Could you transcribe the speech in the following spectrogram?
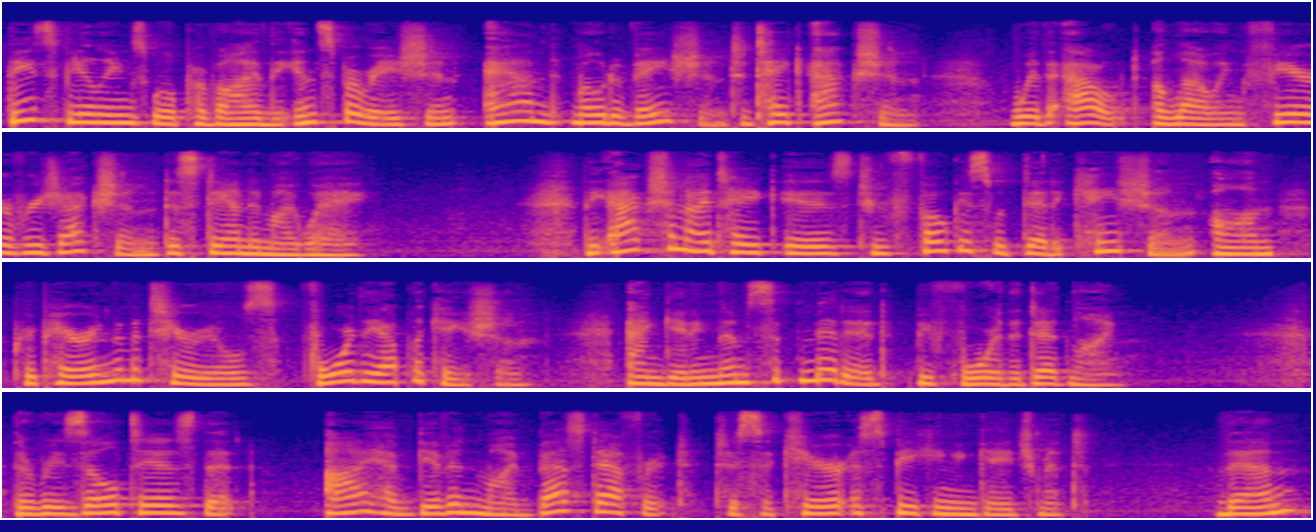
these feelings will provide the inspiration and motivation to take action without allowing fear of rejection to stand in my way. The action I take is to focus with dedication on preparing the materials for the application and getting them submitted before the deadline. The result is that I have given my best effort to secure a speaking engagement. Then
